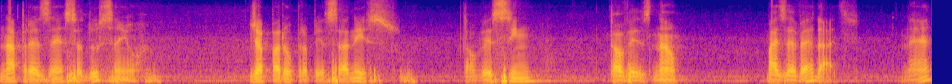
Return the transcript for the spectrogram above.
na presença do Senhor. Já parou para pensar nisso? Talvez sim, talvez não, mas é verdade, né?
